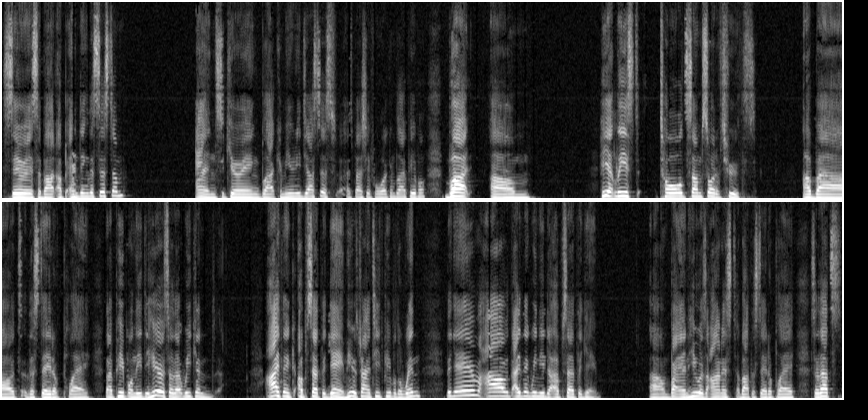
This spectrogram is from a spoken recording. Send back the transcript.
serious about upending the system and securing black community justice, especially for working black people. But um, he at least told some sort of truths about the state of play that people need to hear so that we can, I think, upset the game. He was trying to teach people to win the game. I, I think we need to upset the game. Um, but and he was honest about the state of play. So that's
